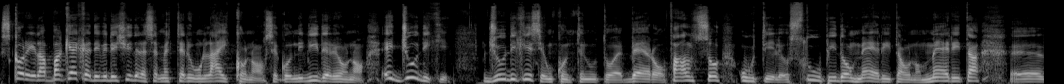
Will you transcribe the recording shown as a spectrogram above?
Scorri la bacheca e devi decidere se mettere un like o no, se condividere o no. E giudichi. Giudichi se un contenuto è vero o falso, utile o stupido, merita o non merita. Eh,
